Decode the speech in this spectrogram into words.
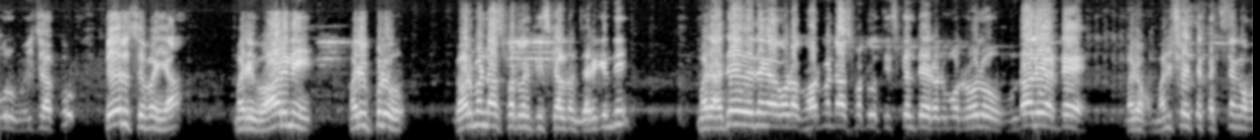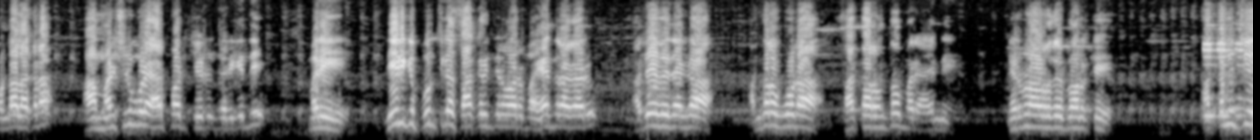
ఊరు వైజాగ్ పేరు శివయ్య. మరి వారిని మరి ఇప్పుడు గవర్నమెంట్ హాస్పిటల్కి తీసుకెళ్ళడం జరిగింది. మరి అదే విధంగా కూడా గవర్నమెంట్ హాస్పిటల్ తీసుకెళ్తే రెండు మూడు రోజులు ఉండాలి అంటే మరి ఒక మనిషి అయితే ఖచ్చితంగా ఉండాలి అక్కడ. ఆ మనిషిని కూడా ఏర్పాటు చేయడం జరిగింది. మరి దీనికి పూర్తిగా సహకరించిన వారు మహేంద్ర గారు. అదే విధంగా అందరూ కూడా సహకారంతో మరి ఆయన్ని నిర్మలా హృదయ భవన్కి అక్కడి నుంచి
